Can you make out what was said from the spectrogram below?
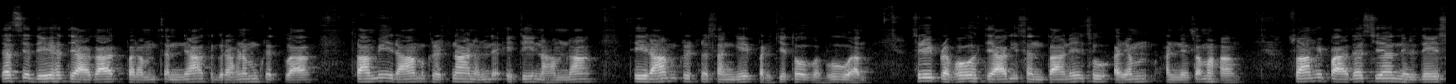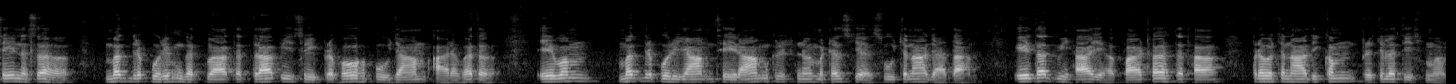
तस्य देहत्यागात् परं संन्यासग्रहणं कृत्वा स्वामी रामकृष्णानंद इति नाम्ना श्रीरामकृष्णसङ्गे परिचितो बभूव। श्री प्रभो त्यागी संतानेषु अयम् अन्यतमः। स्वामीपादस्य निर्देशन सह मद्रपुरी गत्वा तत्रापि श्रीप्रभोः पूजाम् आरभत। एवं मद्रपुर्यां श्रीरामकृष्णमठस्य सूचना जाता। एतद् विहाय पाठ तथा प्रवचनादिकं प्रचलति स्म।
